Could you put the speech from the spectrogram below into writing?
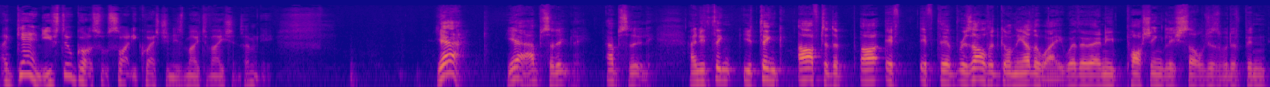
again, you've still got to sort of slightly question his motivations, haven't you? Yeah, yeah, absolutely, absolutely. And you think you think after the uh, if if the result had gone the other way, whether any posh English soldiers would have been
